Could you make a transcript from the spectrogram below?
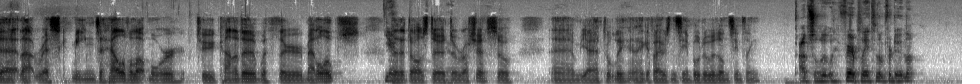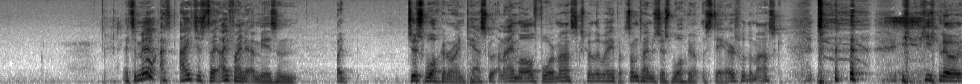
uh, that risk means a hell of a lot more to Canada with their medal hopes Yeah. than it does to, to Russia. So, um, yeah, totally. I think if I was in the same boat, I would have done the same thing. Absolutely, fair play to them for doing that. It's amazing. I just I find it amazing, like just walking around Tesco, and I'm all for masks by the way, but sometimes just walking up the stairs with a mask. you know,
